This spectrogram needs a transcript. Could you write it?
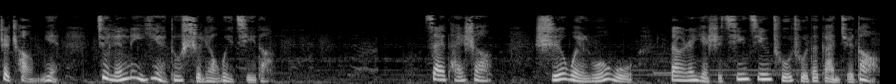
这场面，就连立业都始料未及的。赛台上，石伟、罗武当然也是清清楚楚的感觉到了，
